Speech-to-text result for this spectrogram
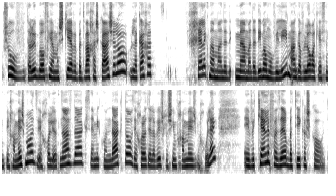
שוב, תלוי באופי המשקיע ובטווח השקעה שלו, לקחת חלק מהמדד, מהמדדים המובילים, אגב, לא רק S&P 500, זה יכול להיות נסדק, סמי קונדקטור, זה יכול להיות תל אביב 35 וכולי, וכן לפזר בתיק השקעות.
